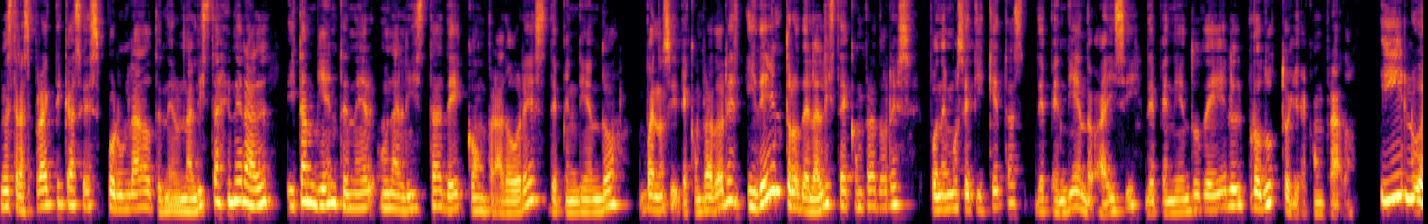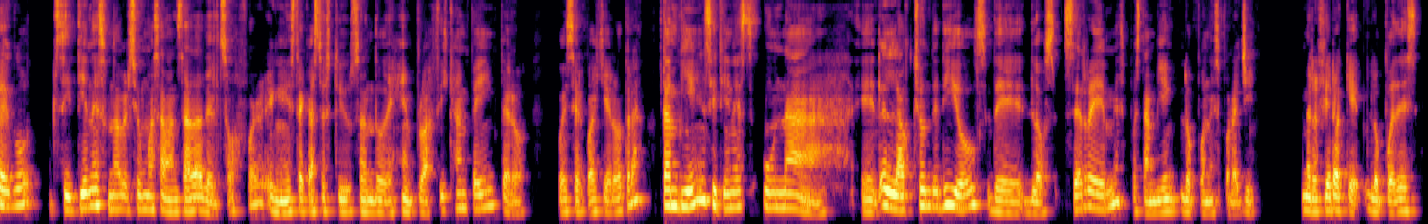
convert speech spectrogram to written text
Nuestras prácticas es, por un lado, tener una lista general y también tener una lista de compradores, dependiendo, bueno, sí, de compradores. Y dentro de la lista de compradores ponemos etiquetas dependiendo, ahí sí, dependiendo del producto ya comprado. Y luego, si tienes una versión más avanzada del software, en este caso estoy usando de ejemplo Campaign, pero puede ser cualquier otra. También si tienes una, eh, la opción de deals de los CRM, pues también lo pones por allí. Me refiero a que lo puedes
